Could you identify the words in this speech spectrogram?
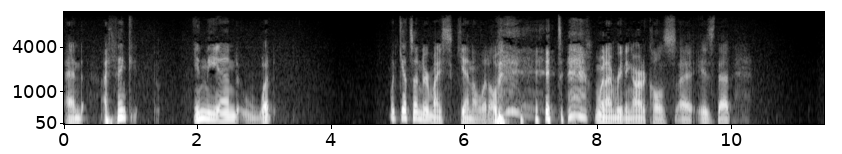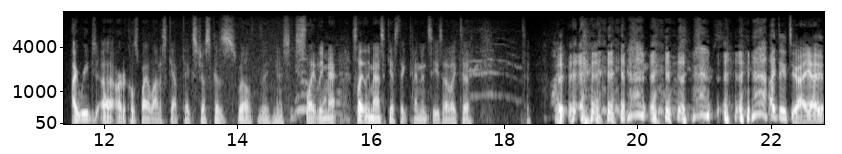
and I think in the end, what what gets under my skin a little bit when I'm reading articles uh, is that I read uh, articles by a lot of skeptics just because, well, you know, slightly ma- slightly masochistic tendencies. I like to. I do too. I, I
